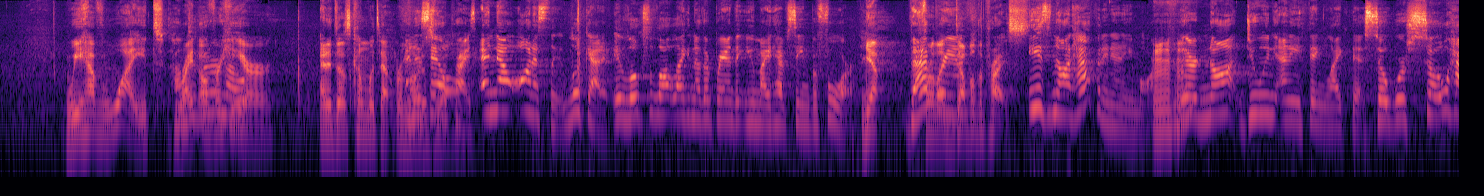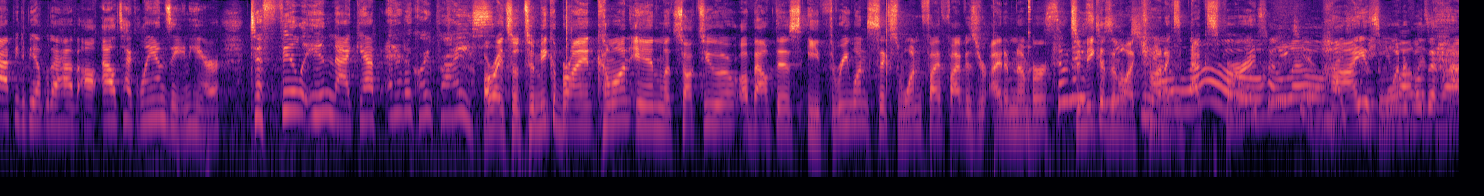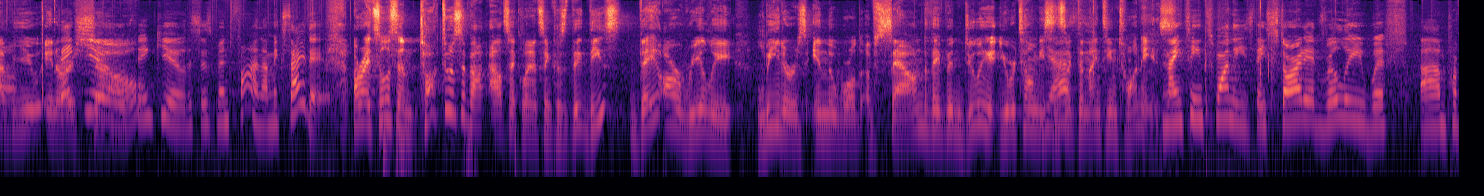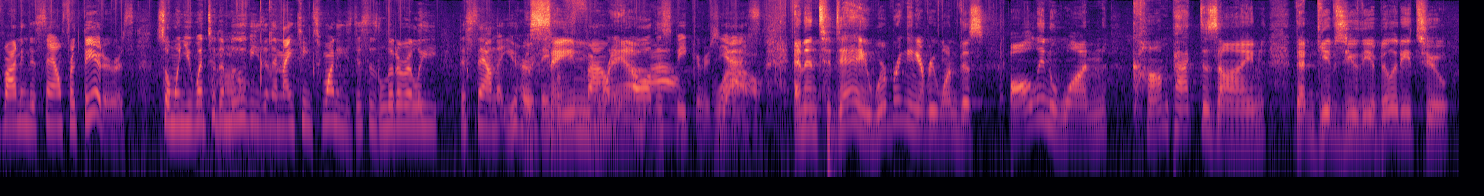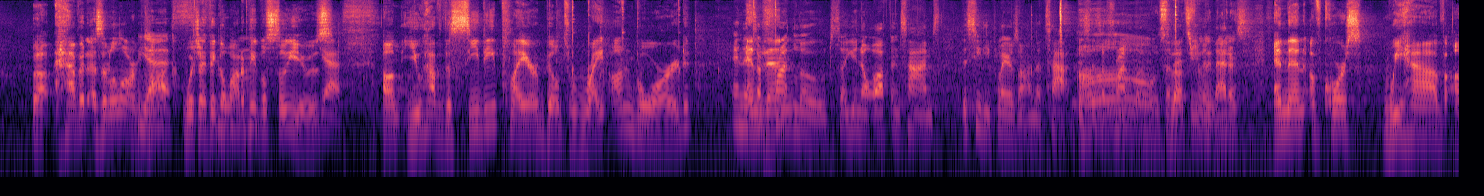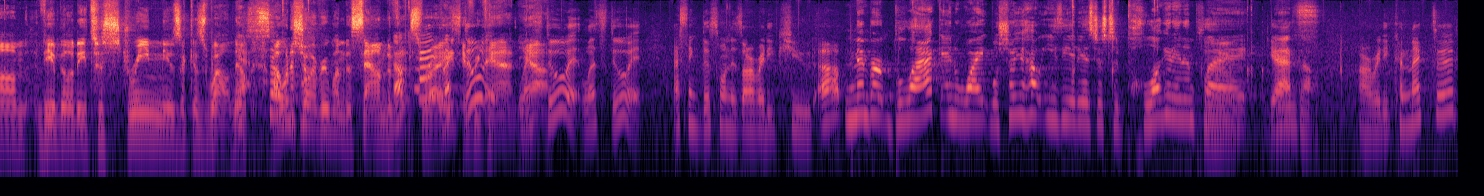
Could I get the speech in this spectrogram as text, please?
we have white right over here. And it does come with that remote and as sale well. price. And now, honestly, look at it. It looks a lot like another brand that you might have seen before. Yep, That for like brand double the price. Is not happening anymore. Mm-hmm. They're not doing anything like this. So we're so happy to be able to have Al- Altec Lansing here to fill in that gap and at a great price. All right, so Tamika Bryant, come on in. Let's talk to you about this. E316155 is your item number. So nice Tamika's to an meet you. electronics Hello. expert. Hello. Hi, Nice it's wonderful to as have you in our Thank you. show. Thank you. This has been fun. I'm excited. All right, so listen, talk to us about Altec Lansing because these they are really leaders in the world of sound. They've been doing it. You were telling me since like the 1920s. 1920s, they started really with um, providing the sound for theaters. So when you went to the movies in the 1920s, this is literally the sound that you heard. The they same found brand. all the speakers. Wow. Yes. And then today we're bringing everyone this all-in-one compact design that gives you the ability to uh, have it as an alarm Yes. Mm-hmm. clock, which I think a lot of people still use. Yes. Um, you have the CD player built right on board. And it's a then- front load, so you know oftentimes the CD players are on the top. This is a front Oh, load, so, that's, really even better. nice. And then, of course, we have um, the ability to stream music as well. Now, Yes. I want to show everyone the sound of this, right? let's if do we it. can, Let's yeah. do it. Let's do it. I think this one is already queued up. Remember, black and white. We'll show you how easy it is just to plug it in and play Yes. and go. Already connected.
